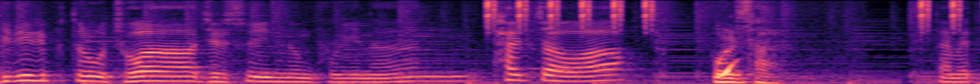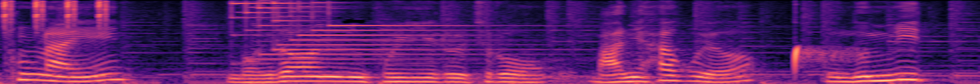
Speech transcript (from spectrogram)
미니리프트로 좋아질 수 있는 부위는 팔자와 볼살, 그다음에 턱 라인 뭐 이런 부위를 주로 많이 하고요. 그 눈밑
